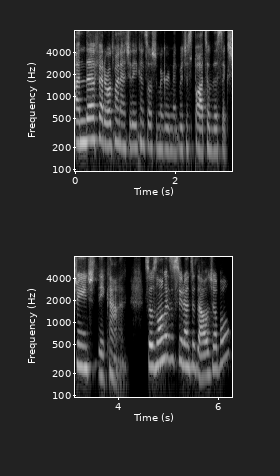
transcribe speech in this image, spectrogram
Under the federal financial aid consortium agreement, which is part of this exchange, they can. So as long as the student is eligible,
